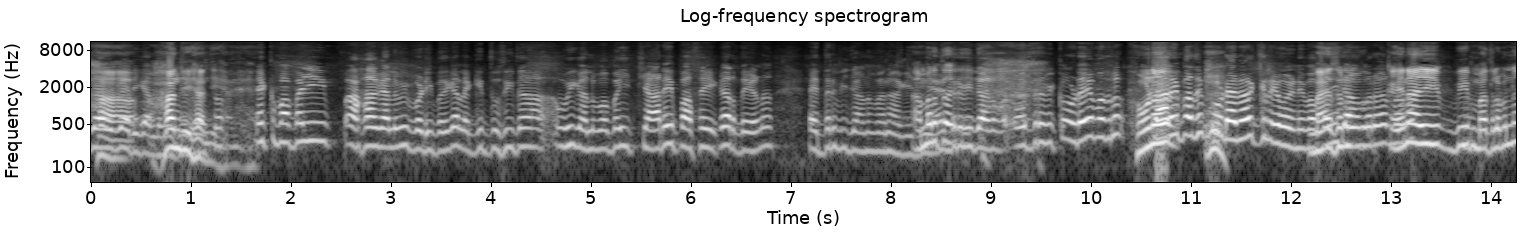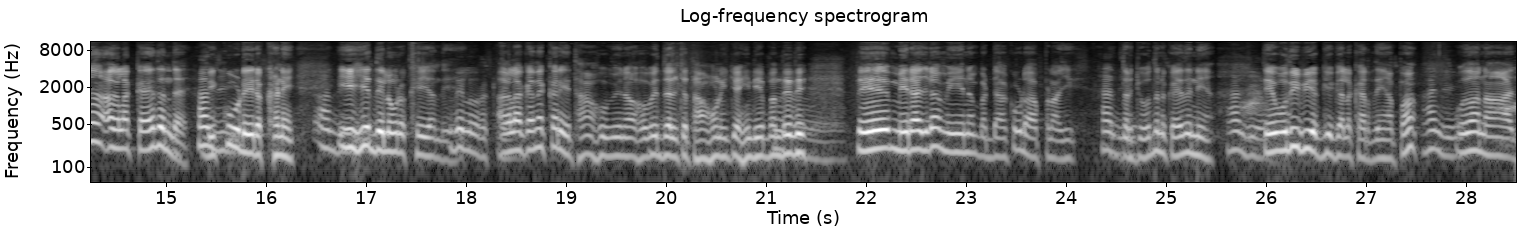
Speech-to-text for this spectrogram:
ਜਾਰੀ ਗੱਲ ਹਾਂਜੀ ਹਾਂਜੀ ਇੱਕ ਬਾਬਾ ਜੀ ਆਹ ਗੱਲ ਵੀ ਬੜੀ ਵਧੀਆ ਲੱਗੀ। ਤੁਸੀਂ ਤਾਂ ਉਹੀ ਗੱਲ ਬਾਬਾ ਜੀ ਚਾਰੇ ਪਾਸੇ ਘਰ ਦੇ ਹਨਾ। ਇੱਧਰ ਵੀ ਜਾਨਵਰ ਆ ਗਏ ਜੀ, ਇੱਧਰ ਵੀ ਜਾਨਵਰ ਉਧਰ ਵੀ ਘੋੜੇ ਮਤਲਬ ਚਾਰੇ ਪਾਸੇ ਘੋੜਿਆਂ ਨਾਲ ਘਿਰੇ ਹੋਏ ਨੇ ਬਾਬਾ ਮੈਂ ਜੀ ਜਾਨਵਰ ਤੁਹਾਨੂੰ ਕਹਿਣਾ ਜੀ ਵੀ ਮਤਲਬ ਨਾ ਅਗਲਾ ਕਹਿ ਦਿੰਦਾ ਹੈ ਵੀ ਘੋੜੇ ਰੱਖਣੇ ਇਹ ਦਿਲੋਂ ਰੱਖੇ ਜਾਂਦੇ ਆ। ਦਿਲੋਂ ਰੱਖੇ। ਅਗਲਾ ਕਹਿੰਦਾ ਘਰੇ ਥਾਂ ਹੋਵੇ ਨਾ ਹੋਵੇ ਦਿਲ 'ਚ ਥਾਂ ਹੋਣੀ ਚਾਹੀਦੀ ਹੈ ਬੰਦੇ ਦੇ। ਤੇ ਮੇਰਾ ਜਿਹੜਾ ਮੇਨ ਵੱਡਾ ਘੋੜਾ ਆਪਣਾ ਜੀ ਦਰਜੋਧਨ ਕਹਿ ਦਿੰਦੇ ਆ। ਹਾਂਜੀ। ਤੇ ਉਹਦੀ ਵੀ ਅੱਗੇ ਗੱਲ ਕਰਦੇ ਆ ਆਪਾਂ। ਹਾਂਜੀ। ਉਹਦਾ ਨਾਂ ਅੱਜ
